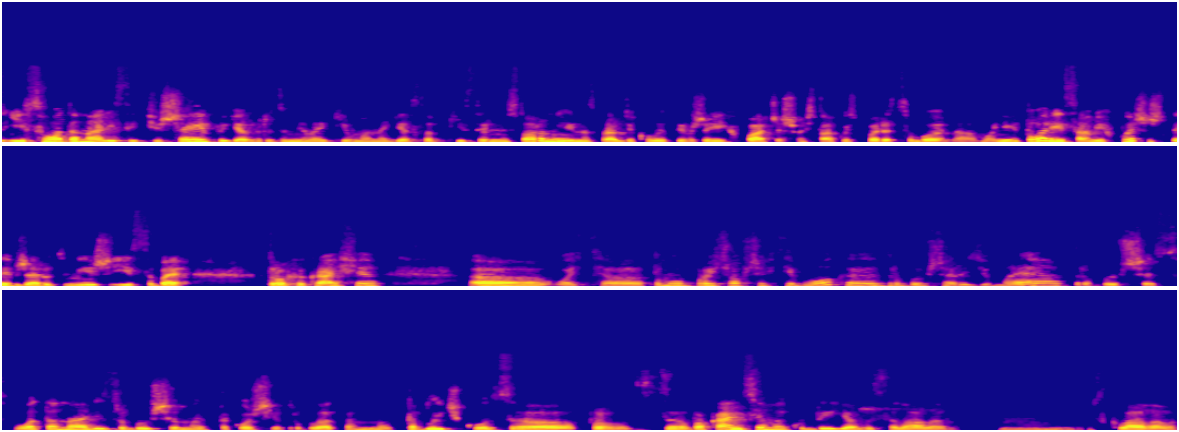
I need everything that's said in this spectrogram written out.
і свот-аналіз, і ті шейпи. Я зрозуміла, які в мене є слабкі і сильні сторони. І насправді, коли ти вже їх бачиш ось так ось перед собою на моніторі, і сам їх пишеш, ти вже розумієш і себе трохи краще. Е, ось е, тому, пройшовши всі блоки, зробивши резюме, зробивши свот-аналіз, зробивши ми також я зробила там ну табличку з про з вакансіями, куди я висилала, склала е,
